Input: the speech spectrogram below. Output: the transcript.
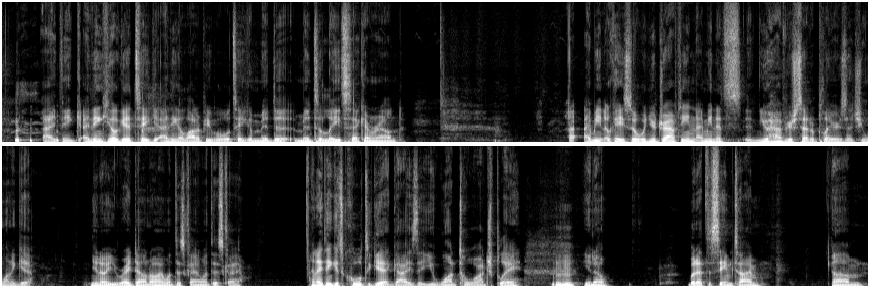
I think I think he'll get taken. I think a lot of people will take him mid to mid to late second round. I- mean, okay, so when you're drafting, I mean, it's you have your set of players that you want to get. You know, you write down, oh, I want this guy, I want this guy, and I think it's cool to get guys that you want to watch play. Mhm. You know, but at the same time, um,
